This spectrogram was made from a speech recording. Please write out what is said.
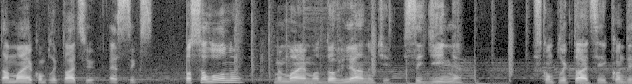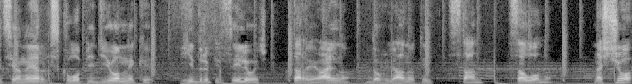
та має комплектацію SX. По салону ми маємо доглянуті сидіння з комплектації кондиціонер, склопідйомники, гідропідсилювач та реально доглянутий стан салону. На що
